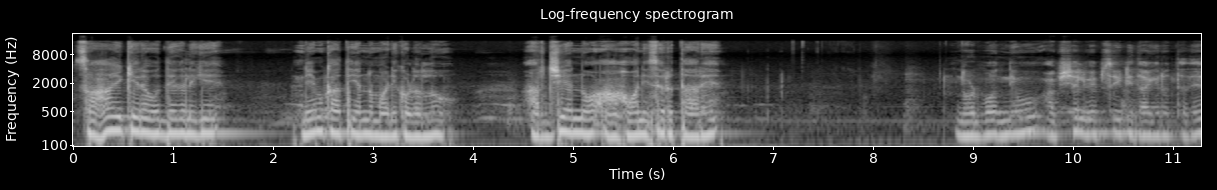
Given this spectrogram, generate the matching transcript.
ಸಹಾಯಕಿಯರ ಹುದ್ದೆಗಳಿಗೆ ನೇಮಕಾತಿಯನ್ನು ಮಾಡಿಕೊಳ್ಳಲು ಅರ್ಜಿಯನ್ನು ಆಹ್ವಾನಿಸಿರುತ್ತಾರೆ. ನೋಡ್ಬೋದು ನೀವು, ಅಫಿಷಿಯಲ್ ವೆಬ್ಸೈಟ್ ಇದಾಗಿರುತ್ತದೆ.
